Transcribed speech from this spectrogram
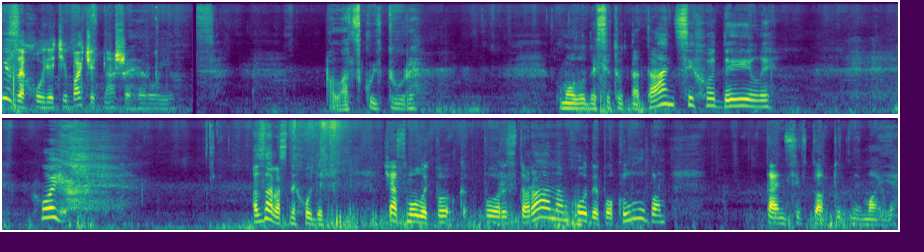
І заходять і бачать наших героїв. Палац культури. В молодості тут на танці ходили. Ой. А зараз не ходять. Час молодь по, по ресторанам ходить, по клубам. Танців там тут немає.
